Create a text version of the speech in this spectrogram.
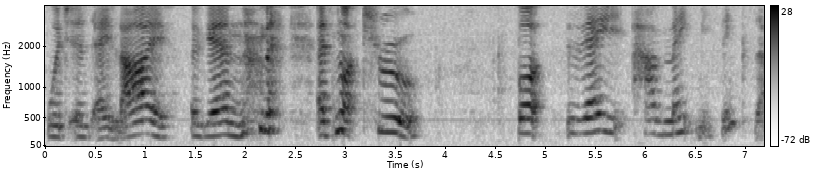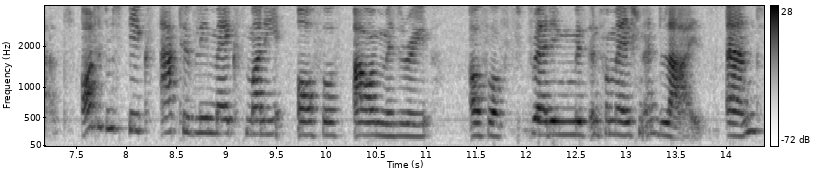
Which is a lie, again. That's not true. But they have made me think that. Autism Speaks actively makes money off of our misery, off of spreading misinformation and lies, and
